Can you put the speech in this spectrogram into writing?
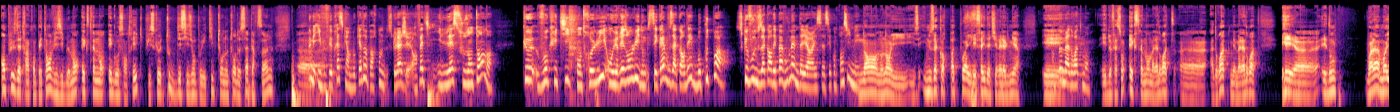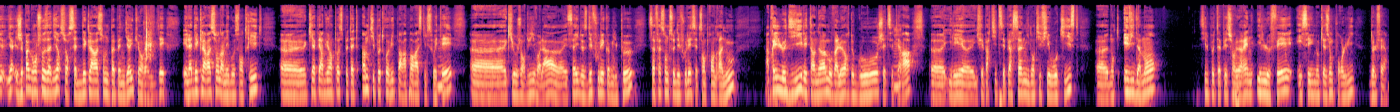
en plus d'être incompétent, visiblement extrêmement égocentrique, puisque toute décision politique tourne autour de sa personne. Euh, Oui, mais il vous fait presque un beau cadeau, par contre, parce que là, en fait, il laisse sous-entendre que vos critiques contre lui ont eu raison de lui. Donc, c'est quand même vous accorder beaucoup de poids. Ce que vous ne vous accordez pas vous-même, d'ailleurs, et c'est assez compréhensible, mais Non, non, non, il, il, il nous accorde pas de poids, il essaye d'attirer la lumière. Et, un peu maladroitement. et de façon extrêmement maladroite, euh, à droite mais maladroite. Et, euh, et donc voilà, moi j'ai pas grand chose à dire sur cette déclaration de Papendiaï qui en réalité est la déclaration d'un égocentrique. euh, qui a perdu un poste peut-être un petit peu trop vite par rapport à ce qu'il souhaitait, euh, qui aujourd'hui voilà euh, essaye de se défouler comme il peut. Sa façon de se défouler, c'est de s'en prendre à nous. Après, il le dit, il est un homme aux valeurs de gauche, etc. Euh, il, est, il fait partie de ces personnes identifiées wokistes. Donc évidemment, s'il peut taper sur le RN, il le fait, et c'est une occasion pour lui de le faire.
